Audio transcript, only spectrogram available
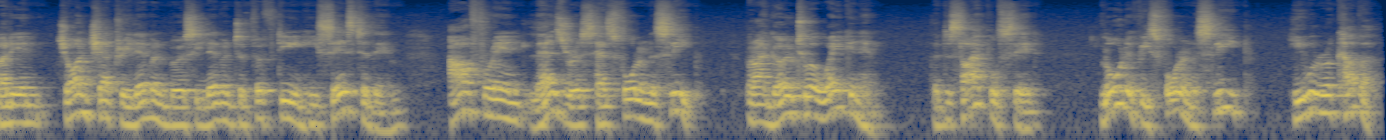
but in John chapter 11, verse 11 to 15, he says to them, Our friend Lazarus has fallen asleep, but I go to awaken him. The disciples said, Lord, if he's fallen asleep, he will recover.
